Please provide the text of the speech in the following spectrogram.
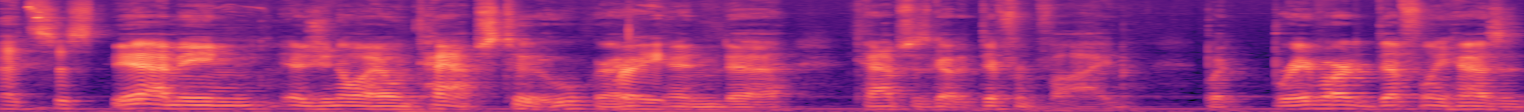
it's just yeah, I mean, as you know, I own Taps too, right? Right. And uh, Taps has got a different vibe, but Braveheart definitely has a,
